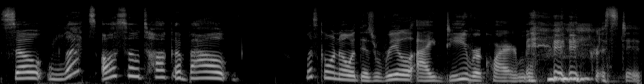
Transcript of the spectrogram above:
so let's also talk about what's going on with this real ID requirement, Kristin.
